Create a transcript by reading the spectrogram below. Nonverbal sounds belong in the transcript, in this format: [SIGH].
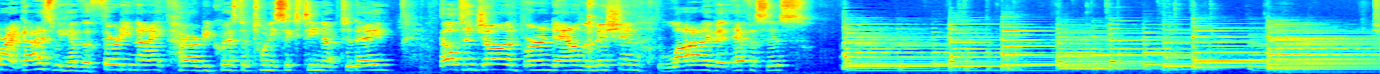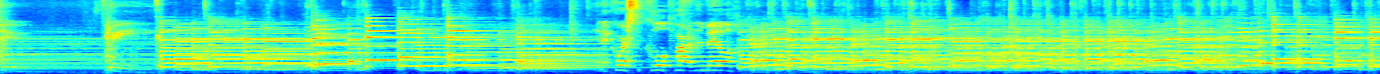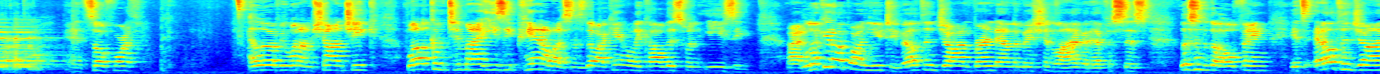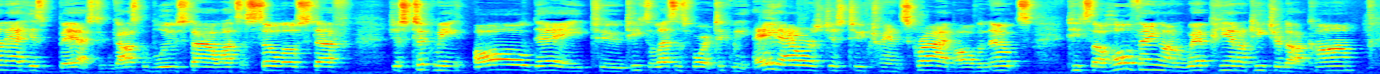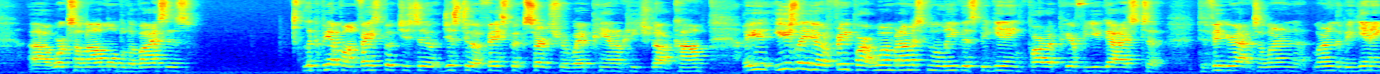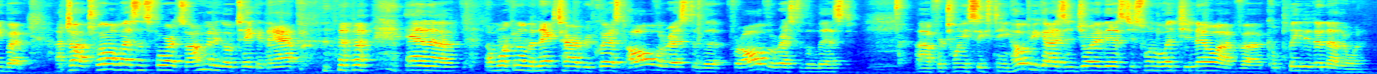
Alright guys, we have the 39th hard request of 2016 up today. Elton John burned down the mission live at Ephesus. Two, three. And of course the cool part in the middle. And so forth. Hello everyone, I'm Shawn Cheek. Welcome to my easy piano lessons, though I can't really call this one easy. Alright, look it up on YouTube. Elton John burned down the mission live at Ephesus. Listen to the whole thing. It's Elton John at his best. Gospel blues style, lots of solo stuff. Just took me all day to teach the lessons for it. took me eight hours just to transcribe all the notes. Teach the whole thing on webpianoteacher.com. Uh, works on all mobile devices. Look me up on Facebook. Just do, just do a Facebook search for webpianoteacher.com. I usually do a free part one, but I'm just going to leave this beginning part up here for you guys to, to figure out and to learn learn the beginning. But I taught 12 lessons for it, so I'm going to go take a nap. [LAUGHS] and uh, I'm working on the next hard request. All the rest of the for all the rest of the list. Uh, for 2016. Hope you guys enjoy this. Just want to let you know I've uh, completed another one.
